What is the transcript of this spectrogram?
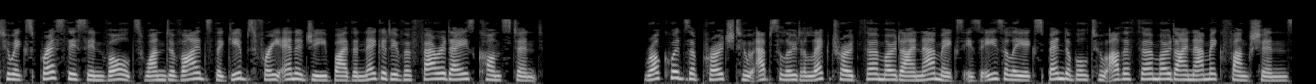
To express this in volts one divides the Gibbs free energy by the negative of Faraday's constant. Rockwood's approach to absolute electrode thermodynamics is easily expendable to other thermodynamic functions.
